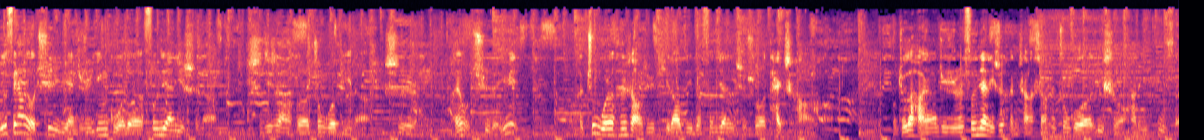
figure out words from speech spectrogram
我觉得非常有趣的一点就是英国的封建历史呢，实际上和中国比呢是很有趣的，因为中国人很少去提到自己的封建历史，说太长。我觉得好像就是封建历史很长，实际上是中国历史文化的一部分。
